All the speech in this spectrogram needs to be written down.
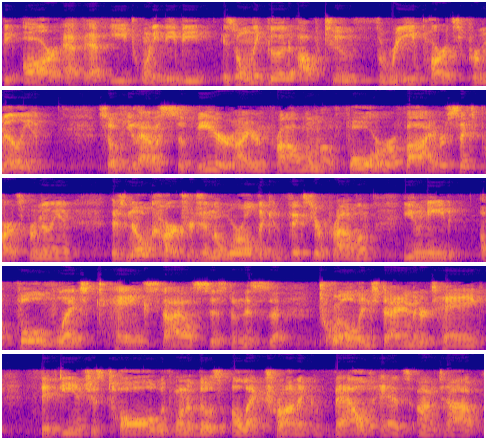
the RFFE20BB is only good up to 3 parts per million. So if you have a severe iron problem of 4 or 5 or 6 parts per million, there's no cartridge in the world that can fix your problem. You need a full-fledged tank-style system. This is a 12-inch diameter tank, 50 inches tall with one of those electronic valve heads on top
